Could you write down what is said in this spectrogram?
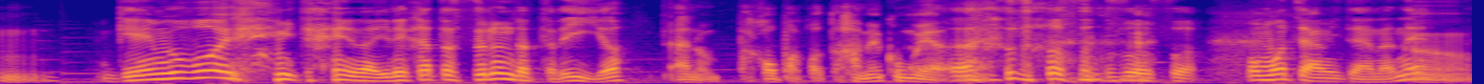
うん、ゲームボーイみたいな入れ方するんだったらいいよ。あのパコパコとはめ込むやつね。そうそうそうそう。おもちゃみたいなね。うん、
